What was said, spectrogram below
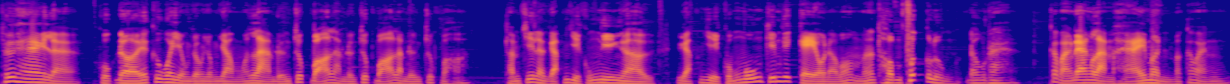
thứ hai là cuộc đời cứ quay vòng vòng vòng vòng làm được chút bỏ làm được chút bỏ làm được chút bỏ. Thậm chí là gặp gì cũng nghi ngờ gặp gì cũng muốn kiếm cái kèo nào mà nó thơm phức luôn đâu ra. Các bạn đang làm hại mình mà các bạn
